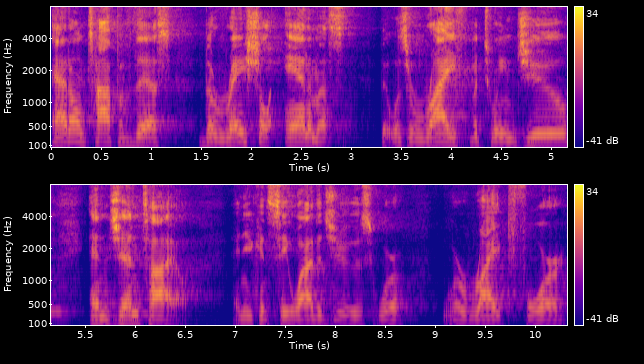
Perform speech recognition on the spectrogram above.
Add on top of this the racial animus that was rife between Jew and Gentile. And you can see why the Jews were, were ripe for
